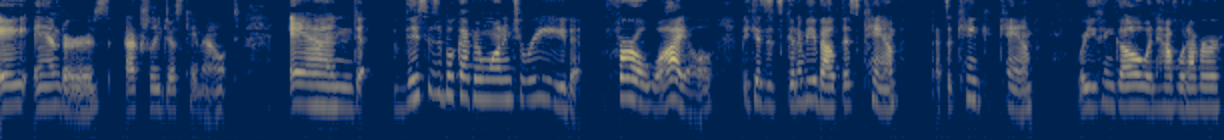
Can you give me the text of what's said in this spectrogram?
A. Anders actually just came out. And this is a book I've been wanting to read for a while because it's going to be about this camp. That's a kink camp where you can go and have whatever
